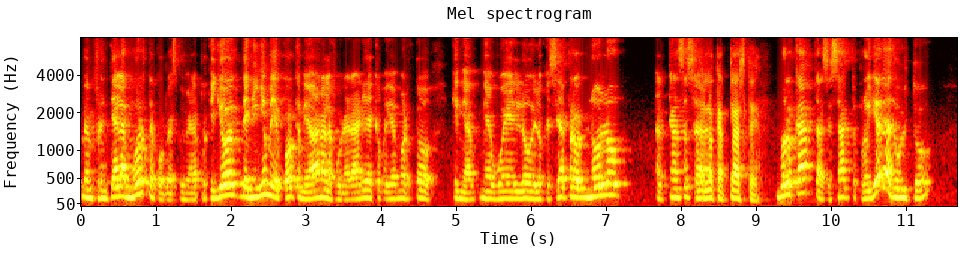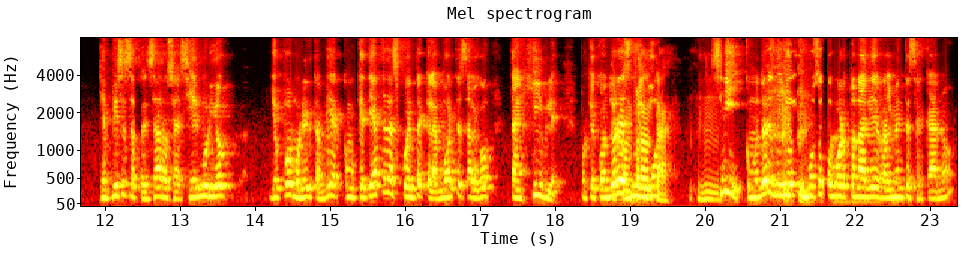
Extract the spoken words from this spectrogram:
me enfrenté a la muerte por vez primera, porque yo de niño me acuerdo que me iban a la funeraria, que me había muerto que mi, mi, abuelo y lo que sea, pero no lo alcanzas a... No lo captaste. No lo captas, exacto. Pero ya de adulto, ya empiezas a pensar, o sea, si él murió, yo puedo morir también. Como que ya te das cuenta que la muerte es algo tangible. Porque cuando eres niño... Sí, como cuando eres niño no se te ha muerto nadie realmente cercano,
